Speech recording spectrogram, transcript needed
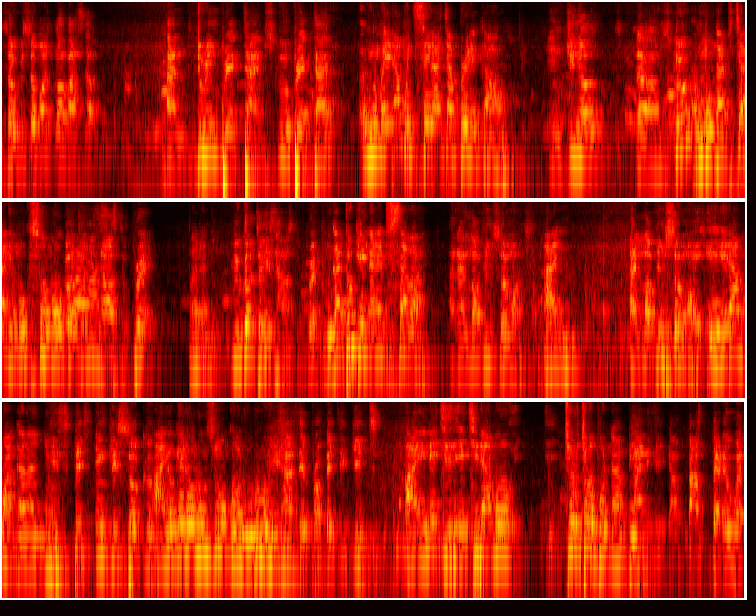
So we so much love ourselves. And during break time, school break time, era mu kiseera kya break awo in junior um, school, nga tukyali mu kusoma go to his house to pray. Pardon? We go to his house to pray, nga tugenda ne tusaba and I love him so much. And- I love him so much. era mwagala nnyo He speaks English so good. ayogera oluzungu He olulungi has a prophetic gift, alina eki- ekirabo kyo ky'obunabbi and he can fast very well.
